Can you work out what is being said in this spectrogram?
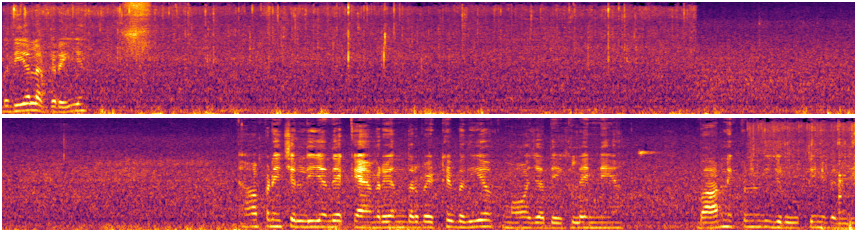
ਵਧੀਆ ਲੱਗ ਰਹੀ ਹੈ। ਆਪਣੇ ਚੱਲੀ ਜਾਂਦੇ ਆ ਕੈਮਰੇ ਅੰਦਰ ਬੈਠੇ, ਵਧੀਆ ਮੌਜ ਆ, ਦੇਖ ਲੈਨੇ ਆ ਬਾਹਰ ਨਿਕਲਣ ਦੀ ਜ਼ਰੂਰਤ ਹੀ ਨਹੀਂ ਪੈਂਦੀ।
